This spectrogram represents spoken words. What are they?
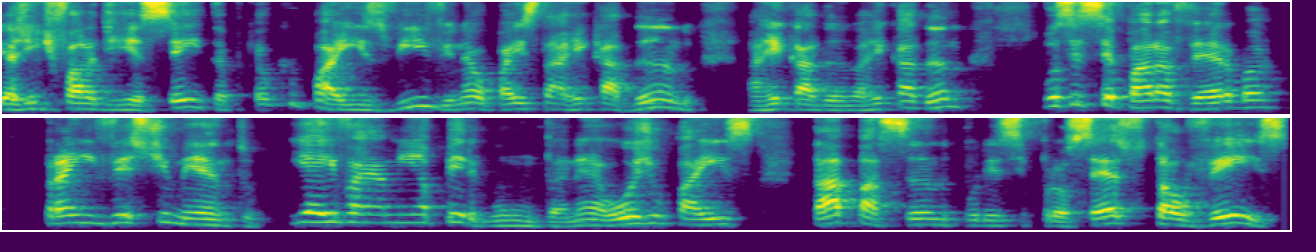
e a gente fala de receita, porque é o que o país vive, né? O país está arrecadando, arrecadando, arrecadando, você separa a verba para investimento. E aí vai a minha pergunta, né? Hoje o país está passando por esse processo, talvez,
